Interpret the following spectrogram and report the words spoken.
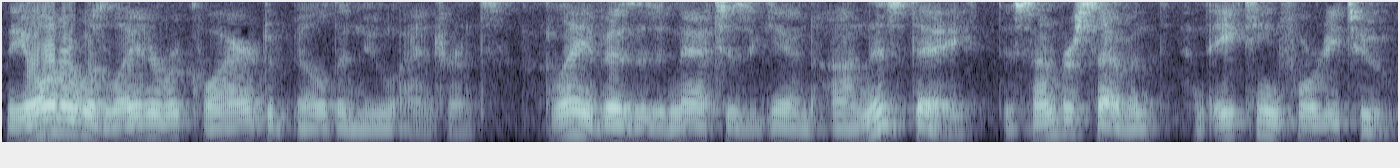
the owner was later required to build a new entrance. Clay visited Natchez again on this day, December 7th, in 1842,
